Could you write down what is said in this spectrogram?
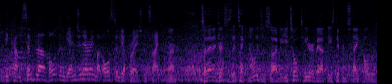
to become simpler, both in the engineering but also in the operational side. Right. So that addresses the technology side, but you talked here about these different stakeholders.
